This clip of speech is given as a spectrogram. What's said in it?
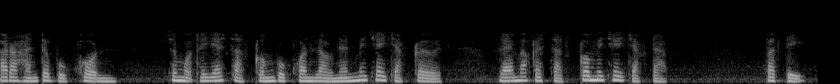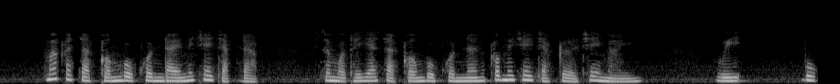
อรหันตบุคคล สมุทัยสัตว์ของบุคคลเหล่านั้นไม่ใช่จักเกิด และมรรคสัตว์ก็ไม่ใช่จักดับ ปฏิมรรคสัตว์ของบุคคลใดไม่ใช่จักดับ สมุทัยสัตว์ของบุคคลนั้นก็ไม่ใช่จักเกิดใช่ไหม วิ บุค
